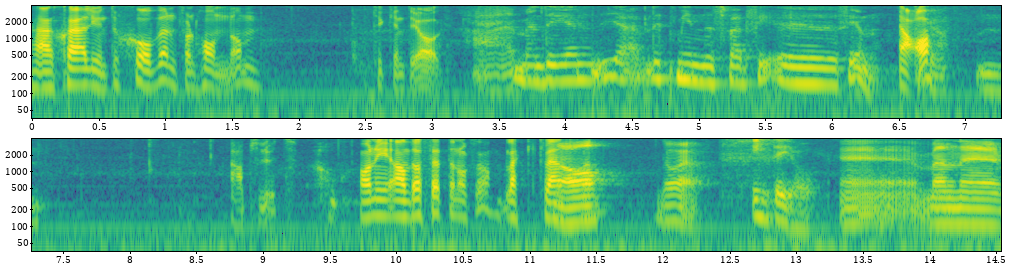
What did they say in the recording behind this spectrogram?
han stjäl ju inte showen från honom. Tycker inte jag. Nej, men det är en jävligt minnesvärd eh, scen. Ja. tycker jag. Mm. Absolut. Har ni andra sett den också? Black Clansman? ja, det har jag. Inte jag. Eh, men eh,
